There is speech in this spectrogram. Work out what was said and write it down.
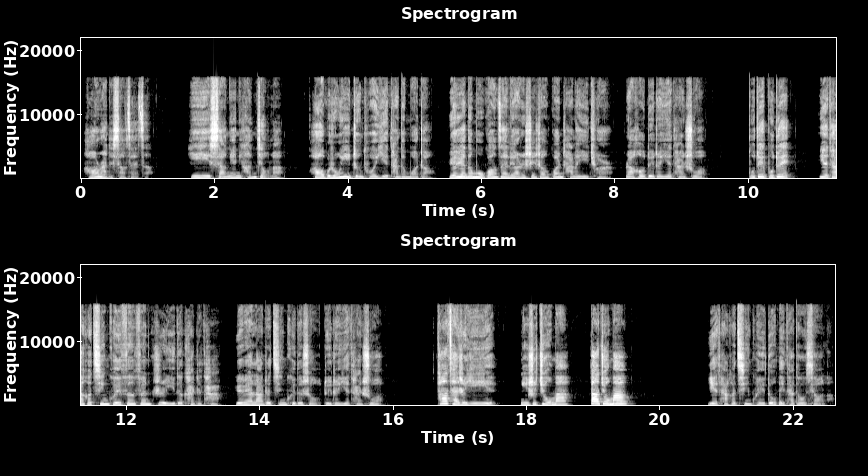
好软的小崽子，依依想念你很久了。好不容易挣脱叶檀的魔爪，圆圆的目光在两人身上观察了一圈，然后对着叶檀说：“不对，不对！”叶檀和青葵纷纷质疑的看着他。圆圆拉着青葵的手，对着叶檀说：“她才是姨姨。”你是舅妈，大舅妈。叶檀和青葵都被他逗笑了。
